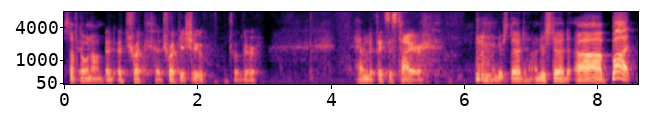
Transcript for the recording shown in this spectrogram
stuff going on. A, a, truck, a truck issue. So they're having to fix his tire. understood. Understood. Uh, but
